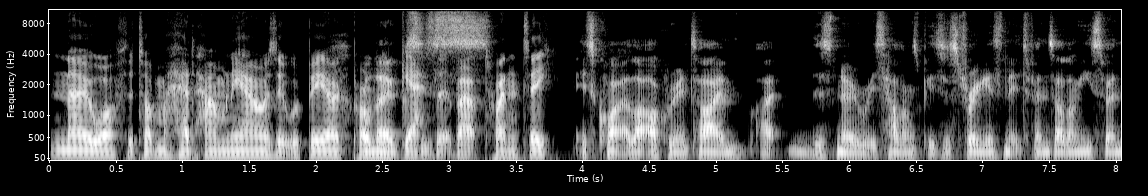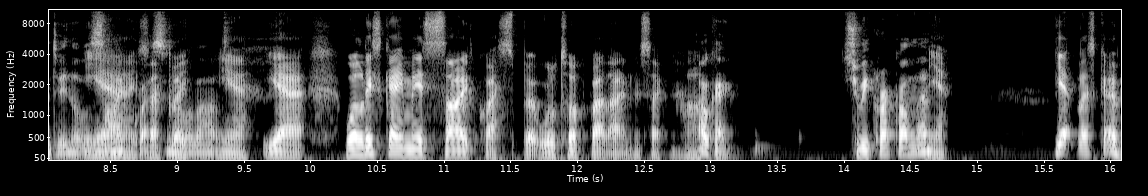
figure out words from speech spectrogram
know off the top of my head how many hours it would be. I'd probably no, 'cause guess at about 20. It's quite a lot. Ocarina of Time. I, there's no. It's how long's a piece of string, isn't it? Depends how long you spend doing all the yeah, side quests exactly. and all that. Yeah, yeah. Well, this game is side quests, but we'll talk about that in the second half. Okay. Should we crack on then? Yeah. Yep, let's go.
